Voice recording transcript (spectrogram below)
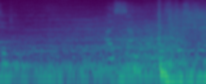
Disconnected. A summoner has disconnected.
